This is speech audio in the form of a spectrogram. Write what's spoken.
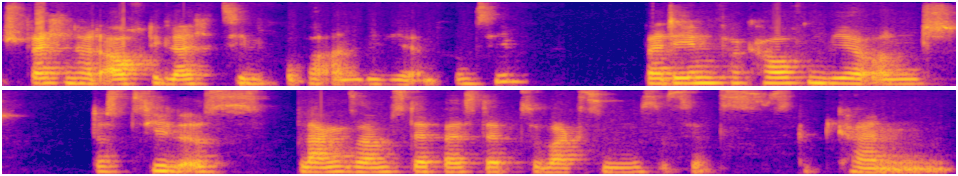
sprechen halt auch die gleiche Zielgruppe an wie wir im Prinzip. Bei denen verkaufen wir und das Ziel ist, langsam Step by Step zu wachsen. Es ist jetzt, es gibt keinen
